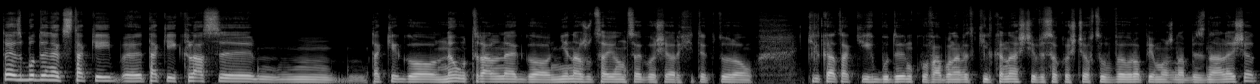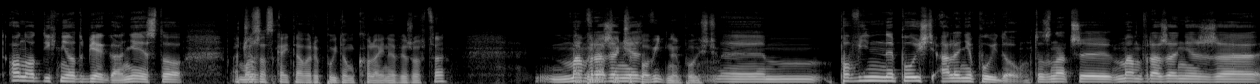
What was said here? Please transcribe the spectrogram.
To jest budynek z takiej, e, takiej klasy, mm, takiego neutralnego, nie narzucającego się architekturą. Kilka takich budynków, albo nawet kilkanaście wysokościowców w Europie można by znaleźć. On od nich nie odbiega. Nie jest to. A czy za Sky Tower pójdą kolejne wieżowce? Mam wrażenie, Czy powinny pójść? Powinny pójść, ale nie pójdą. To znaczy, mam wrażenie, że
